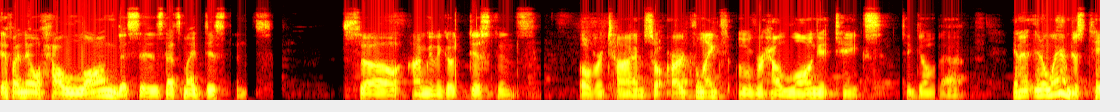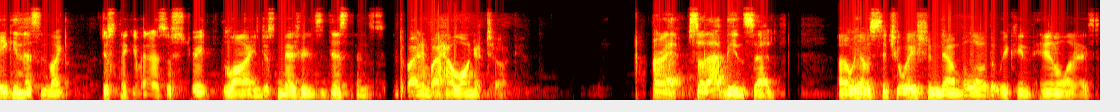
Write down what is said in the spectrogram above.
if I know how long this is, that's my distance. So I'm going to go distance over time. So arc length over how long it takes to go that. In a, in a way, I'm just taking this and like just think of it as a straight line, just measuring its distance, dividing by how long it took. All right, so that being said, uh, we have a situation down below that we can analyze.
